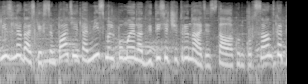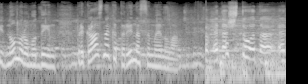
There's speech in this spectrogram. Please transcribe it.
Міс глядацьких симпатій та міс Мельпомена 2013 стала конкурсантка під номером один – прекрасна Катерина Семенова. Это что-то. Это-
